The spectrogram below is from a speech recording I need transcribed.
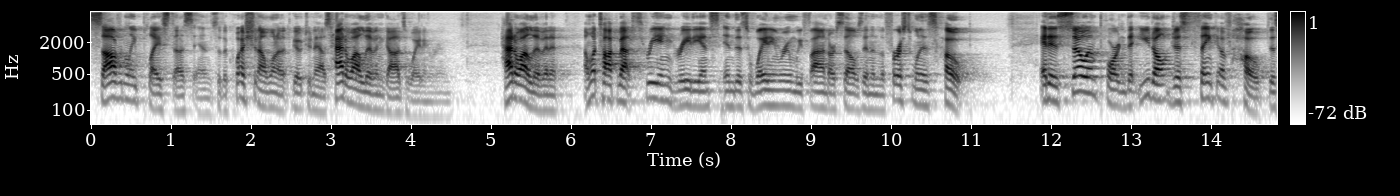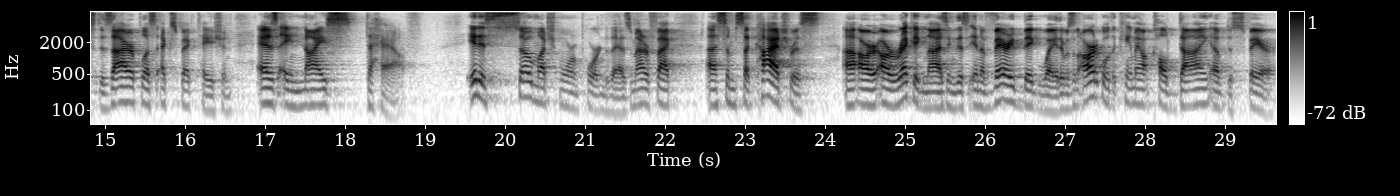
sovereignly placed us in. So the question I want to go to now is how do I live in God's waiting room? How do I live in it? I want to talk about three ingredients in this waiting room we find ourselves in. And the first one is hope. It is so important that you don't just think of hope, this desire plus expectation, as a nice to have. It is so much more important to that. As a matter of fact, uh, some psychiatrists uh, are, are recognizing this in a very big way. There was an article that came out called Dying of Despair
